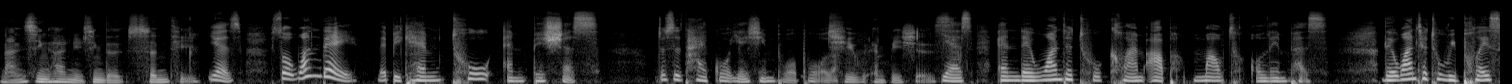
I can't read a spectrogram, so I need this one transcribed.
男性和女性的身体， Yes. So one day they became too ambitious. 就是太过野心勃勃了。 too ambitious。 Yes, and they wanted to climb up Mount Olympus. They wanted to replace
